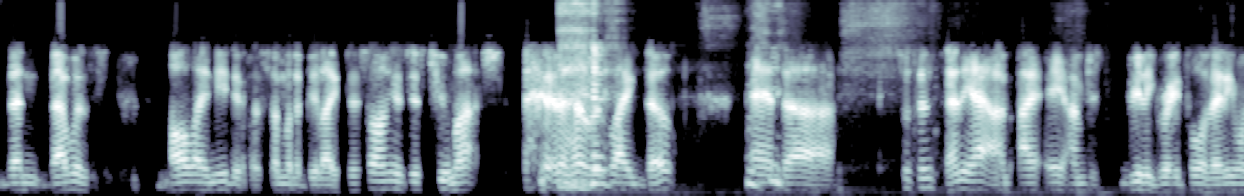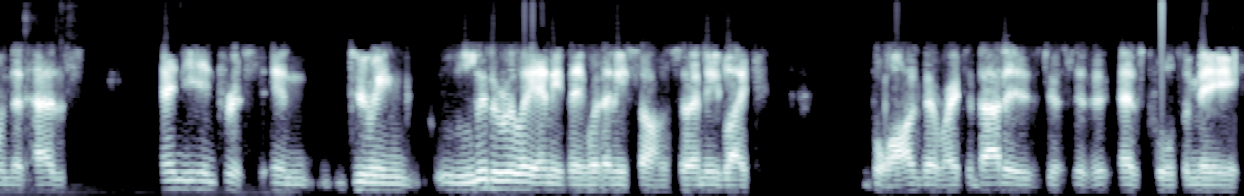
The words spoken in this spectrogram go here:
Then that was all I needed was someone to be like, "This song is just too much," and I was like, "Dope." And uh, so since then, yeah, I, I, I'm just really grateful of anyone that has any interest in doing literally anything with any song. So any like blog that writes about it is just as, as cool to me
